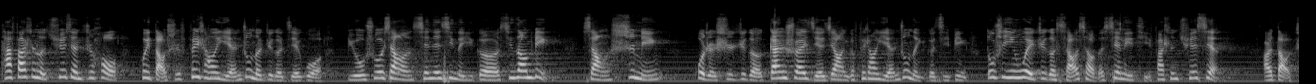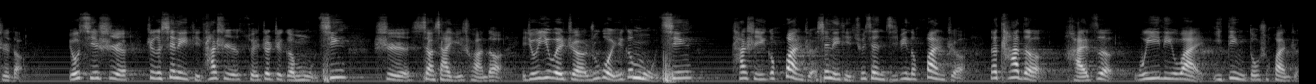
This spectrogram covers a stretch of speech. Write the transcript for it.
它发生了缺陷之后，会导致非常严重的这个结果，比如说像先天性的一个心脏病，像失明，或者是这个肝衰竭这样一个非常严重的一个疾病，都是因为这个小小的线粒体发生缺陷而导致的。尤其是这个线粒体，它是随着这个母亲是向下遗传的，也就意味着如果一个母亲。她是一个患者，线粒体缺陷疾病的患者，那她的孩子无一例外一定都是患者。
